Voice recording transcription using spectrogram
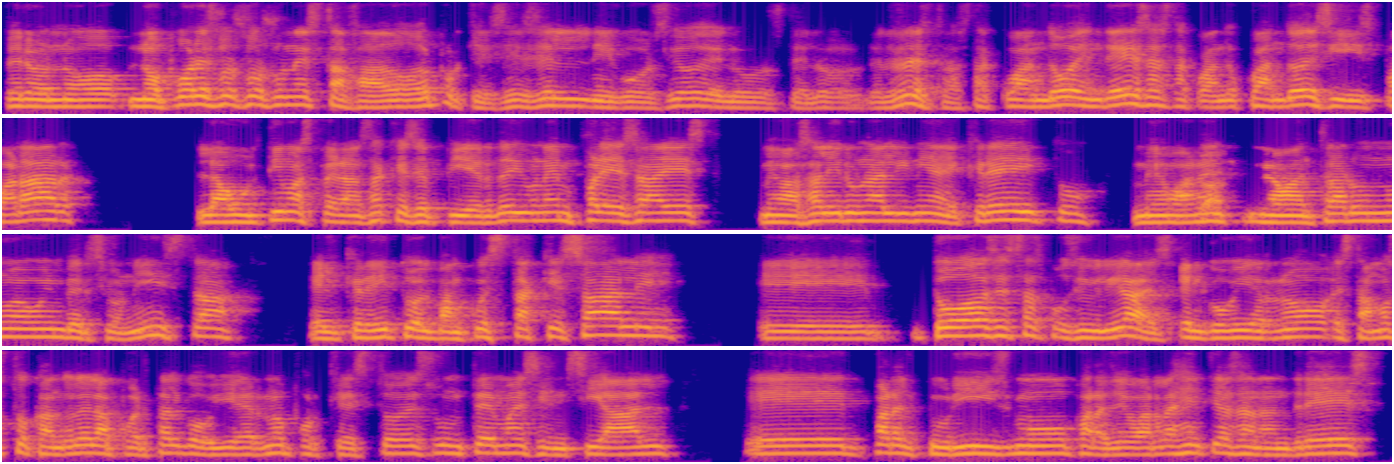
Pero no, no por eso sos un estafador, porque ese es el negocio de los, de los, de los ¿Hasta cuándo vendes? ¿Hasta cuándo, cuándo decidís parar? La última esperanza que se pierde de una empresa es, me va a salir una línea de crédito, me, van a, me va a entrar un nuevo inversionista, el crédito del banco está que sale, eh, todas estas posibilidades. El gobierno, estamos tocándole la puerta al gobierno porque esto es un tema esencial eh, para el turismo, para llevar la gente a San Andrés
